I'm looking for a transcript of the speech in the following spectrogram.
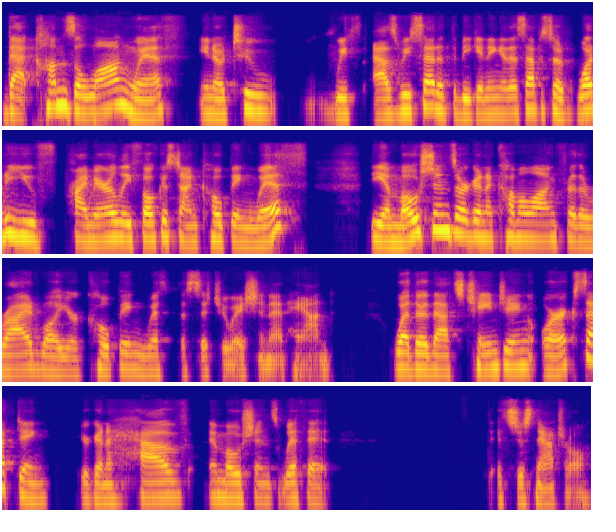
that comes along with, you know, to we as we said at the beginning of this episode, what are you primarily focused on coping with? The emotions are going to come along for the ride while you're coping with the situation at hand. Whether that's changing or accepting, you're going to have emotions with it. It's just natural.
